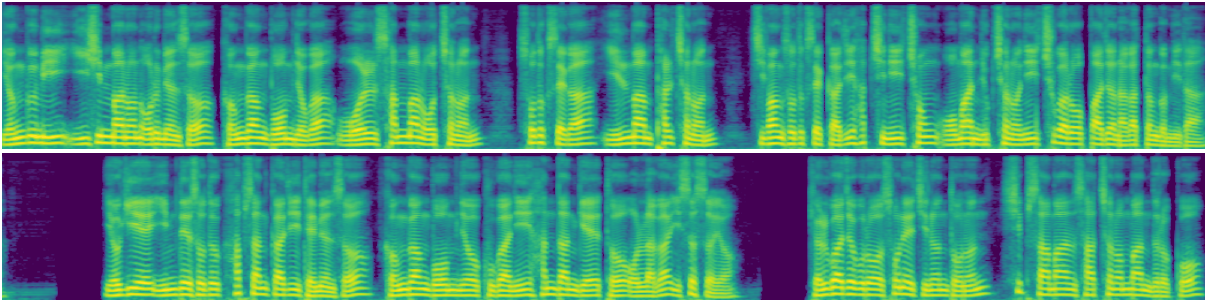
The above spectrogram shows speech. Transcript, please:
연금이 20만 원 오르면서 건강보험료가 월 3만 5천 원, 소득세가 1만 8천 원, 지방소득세까지 합치니 총 5만 6천 원이 추가로 빠져나갔던 겁니다. 여기에 임대소득 합산까지 되면서 건강보험료 구간이 한 단계 더 올라가 있었어요. 결과적으로 손에 쥐는 돈은 14만 4천 원만 늘었고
